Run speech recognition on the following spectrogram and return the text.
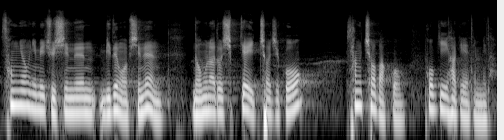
성령님이 주시는 믿음 없이는 너무나도 쉽게 잊혀지고 상처받고 포기하게 됩니다.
